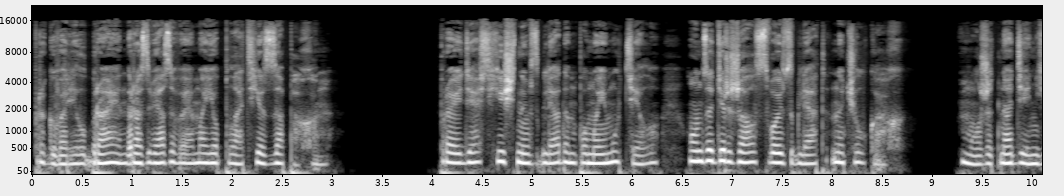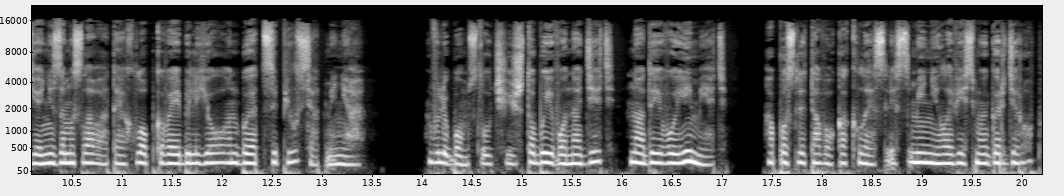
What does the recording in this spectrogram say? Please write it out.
проговорил Брайан, развязывая моё платье с запахом. Пройдясь хищным взглядом по моему телу, он задержал свой взгляд на чулках. Может, надень я незамысловатое хлопковое белье, он бы отцепился от меня. В любом случае, чтобы его надеть, надо его иметь. А после того, как Лесли сменила весь мой гардероб,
